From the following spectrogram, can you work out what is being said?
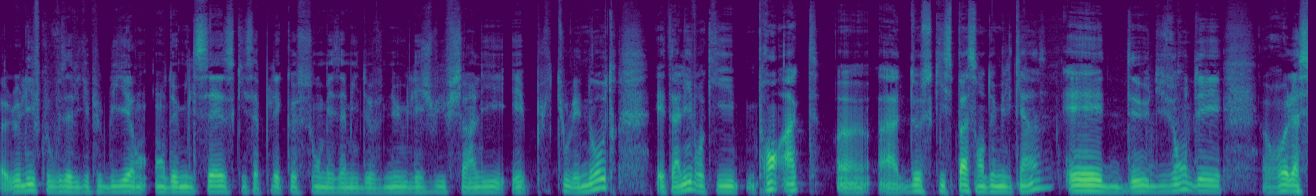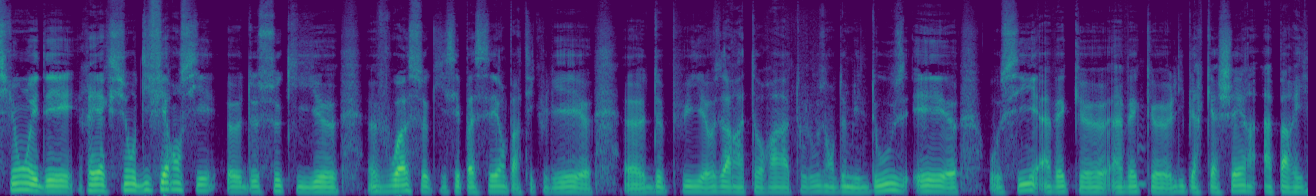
le livre que vous aviez publié en, en 2016, qui s'appelait Que sont mes amis devenus, les Juifs, Charlie et puis tous les nôtres, est un livre qui prend acte euh, de ce qui se passe en 2015 et de, disons des relations et des réactions différenciées euh, de ceux qui euh, voient ce qui s'est passé en particulier depuis Torah à Toulouse en 2012 et aussi avec avec l'hypercachère à Paris.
